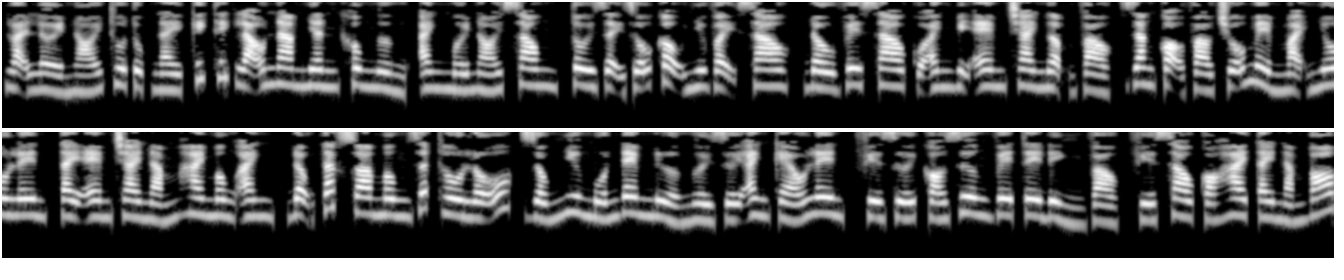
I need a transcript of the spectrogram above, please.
Loại lời nói thô tục này kích thích lão nam nhân không ngừng, anh mới nói xong, tôi dạy dỗ cậu như vậy sao, đầu vê sao của anh bị em trai ngậm vào, răng cọ vào chỗ mềm mại nhô lên, tay em trai nắm hai mông anh, động tác xoa mông rất thô lỗ, giống như muốn đem nửa người dưới anh kéo lên, phía dưới có dương VT đỉnh vào, phía sau có hai tay nắm bóp.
